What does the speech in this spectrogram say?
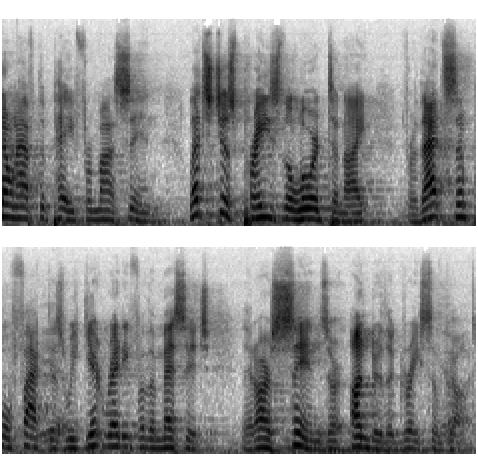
don't have to pay for my sin. Let's just praise the Lord tonight for that simple fact as we get ready for the message that our sins are under the grace of God.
